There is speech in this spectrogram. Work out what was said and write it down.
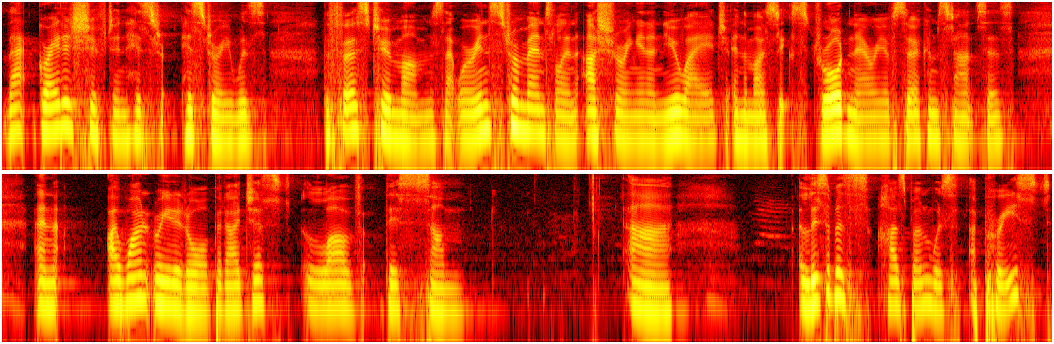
that greatest shift in history was the first two mums that were instrumental in ushering in a new age in the most extraordinary of circumstances. And I won't read it all, but I just love this. Um, uh, Elizabeth's husband was a priest,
